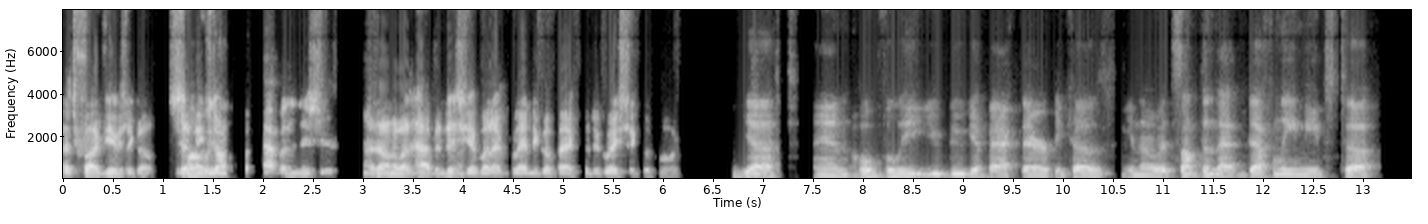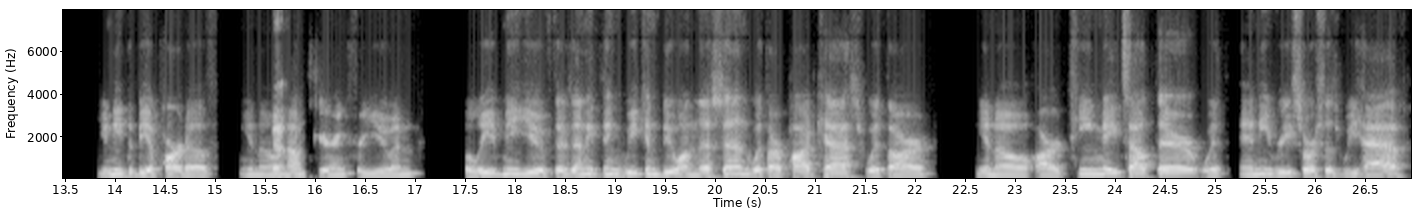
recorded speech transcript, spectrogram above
That's five years ago. Oh, we don't know what happened this year. I don't know what happened this year, but I plan to go back for the grace of good Lord. Yes, and hopefully you do get back there because you know it's something that definitely needs to you need to be a part of, you know, yeah. and I'm cheering for you. And believe me, you, if there's anything we can do on this end with our podcast, with our, you know, our teammates out there, with any resources we have,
